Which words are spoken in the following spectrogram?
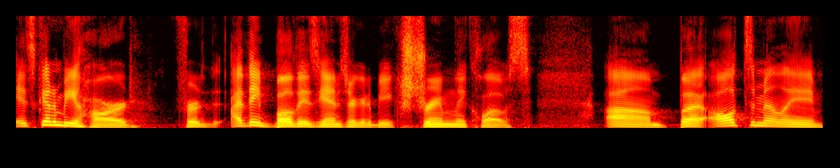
it's going to be hard for. I think both these games are going to be extremely close. Um, but ultimately,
